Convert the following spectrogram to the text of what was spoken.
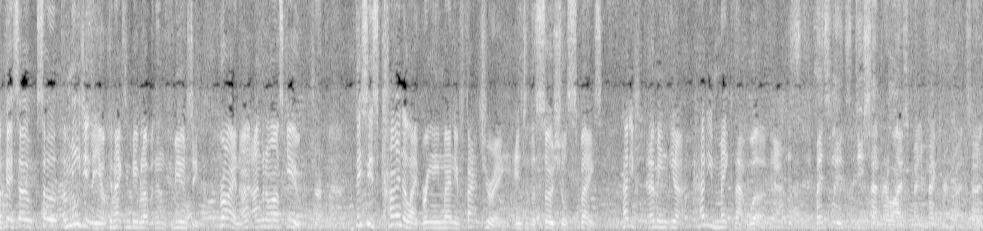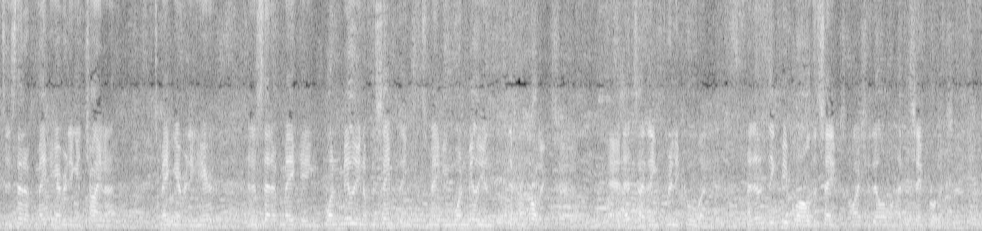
Okay, so so immediately you're connecting people up within the community. Brian, I, am going to ask you. Sure. This is kind of like bringing manufacturing into the social space. How do you? I mean, you know, how do you make that work? Yeah. It's, basically, it's decentralized manufacturing, right? So instead of making everything in China, it's making everything here and instead of making one million of the same things, it's making one million different products. So yeah, that's I think really cool, and I don't think people are all the same. So why should all have the same products?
